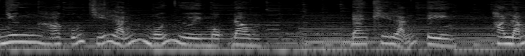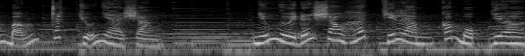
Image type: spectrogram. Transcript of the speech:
nhưng họ cũng chỉ lãnh mỗi người một đồng. Đang khi lãnh tiền, họ lẩm bẩm trách chủ nhà rằng, những người đến sau hết chỉ làm có một giờ.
